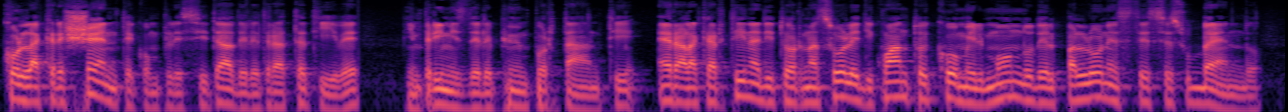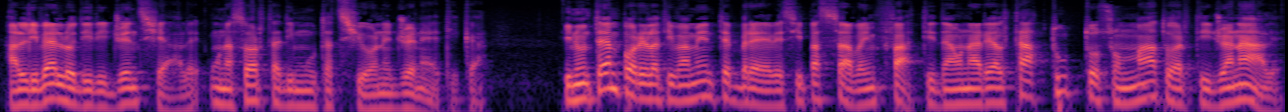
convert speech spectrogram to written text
con la crescente complessità delle trattative, in primis delle più importanti, era la cartina di tornasole di quanto e come il mondo del pallone stesse subendo, a livello dirigenziale, una sorta di mutazione genetica. In un tempo relativamente breve si passava infatti da una realtà tutto sommato artigianale,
